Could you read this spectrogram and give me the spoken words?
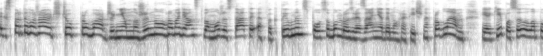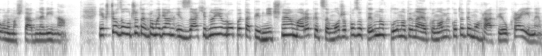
Експерти вважають, що впровадження множинного громадянства може стати ефективним способом розв'язання демографічних проблем, які посилила повномасштабна війна. Якщо залучити громадян із Західної Європи та Північної Америки, це може позитивно вплинути на економіку та демографію України.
